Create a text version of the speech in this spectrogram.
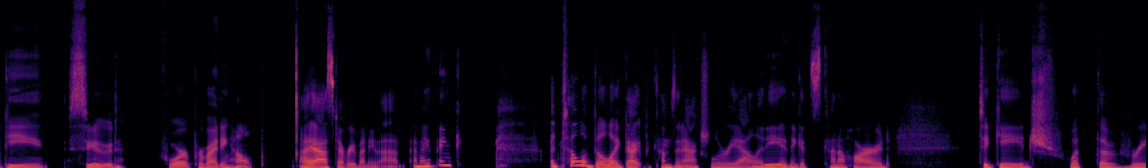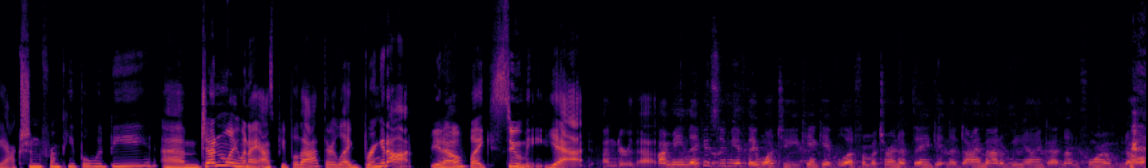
be sued for providing help? I asked everybody that. And I think until a bill like that becomes an actual reality, I think it's kind of hard to gauge what the reaction from people would be. Um, generally, when I ask people that, they're like, bring it on, you know, like sue me. Yeah. Under that. I mean, they can sue me if they want to. You can't get blood from a turnip. They ain't getting a dime out of me. I ain't got nothing for them. No,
